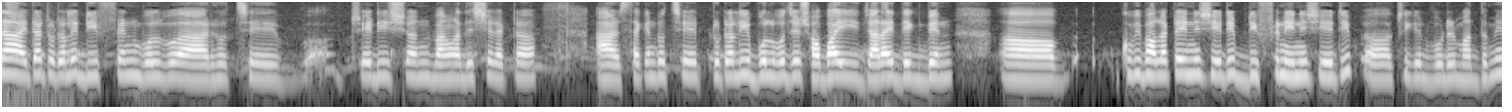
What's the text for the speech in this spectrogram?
না, এটা টোটালি ডিফারেন্ট বলব আর হচ্ছে ট্রেডিশন বাংলাদেশের একটা, আর সেকেন্ড হচ্ছে টোটালি বলব যে সবাই যারাই দেখবেন খুবই ভালো একটা ইনিশিয়েটিভ ডিফারেন্ট ইনিশিয়েটিভ ক্রিকেট বোর্ডের মাধ্যমে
